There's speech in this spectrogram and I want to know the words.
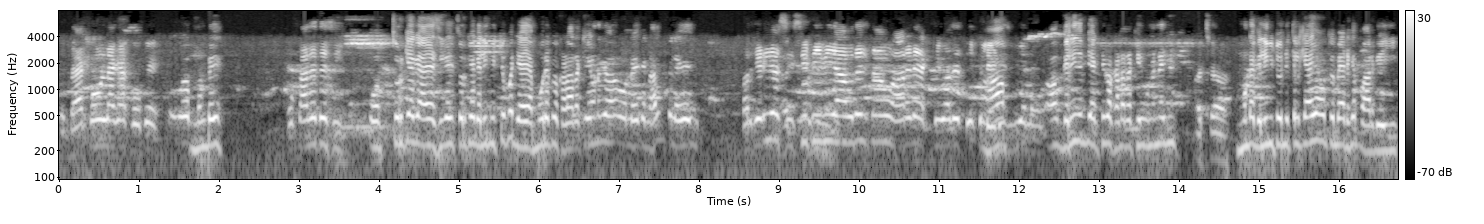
ਤੇ ਬੈਗ ਕੌਣ ਲੈ ਗਿਆ ਖੋ ਕੇ? ਉਹ ਮੁੰਡੇ। ਉਹ ਕਾਹਦੇ ਤੇ ਸੀ? ਉਹ ਤੁਰ ਕੇ ਆਇਆ ਸੀਗਾ ਜੀ ਤੁਰ ਕੇ ਗਲੀ ਵਿੱਚੋਂ ਭੱਜਿਆ ਮੂਰੇ ਕੋਈ ਖੜਾ ਰੱਖੇ ਹੋਣਗੇ ਉਹ ਲੈ ਕੇ ਨਾਲ ਚਲੇ ਗਏ ਜੀ। ਪਰ ਜਿਹੜੀ ਇਹ ਸੀਸੀਟੀਵੀ ਆ ਉਹਦੇ 'ਚ ਤਾਂ ਉਹ ਆ ਰਹੇ ਨੇ ਐਕਟਿਵਾ ਦੇ ਤੇ ਇੱਕ ਹਾਂ ਲੇਡੀਜ਼ ਵੀ ਹੈ ਆਹ ਗਲੀ ਦੇ ਵਿੱਚ ਐਕਟਿਵਾ ਖੜਾ ਰੱਖੀ ਉਹਨਾਂ ਨੇ ਜੀ। ਅੱਛਾ। ਮੁੰਡਾ ਗਲੀ ਵਿੱਚੋਂ ਨਿਕਲ ਕੇ ਆਇਆ ਉੱਥੇ ਬੈਠ ਕੇ ਪਾਰ ਗਈ ਜੀ।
